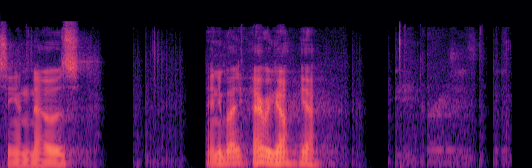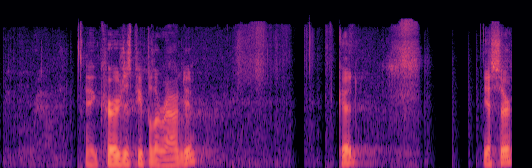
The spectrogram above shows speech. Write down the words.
Seeing no's. Anybody? There we go. Yeah. It encourages people around you. Good. Yes, sir?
